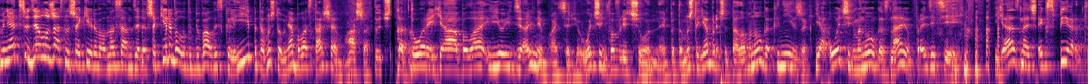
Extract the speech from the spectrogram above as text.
Меня это все дело ужасно шокировало, на самом деле. Шокировало, выбивало из колеи, потому что у меня была старшая Маша, Точно. которой я была ее идеальной матерью, очень вовлеченной, потому что я прочитала много книжек. Я очень много знаю про детей. Я, значит, эксперт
